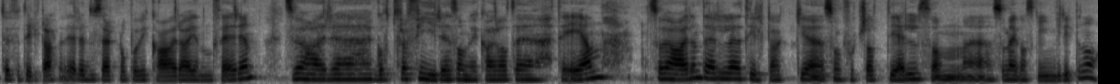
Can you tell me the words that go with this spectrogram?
tøffe tiltak. Vi har redusert noe på vikarer gjennom ferien. Så vi har eh, gått fra fire sommervikarer til én. Så vi har en del tiltak eh, som fortsatt gjelder, som, eh, som er ganske inngripende.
